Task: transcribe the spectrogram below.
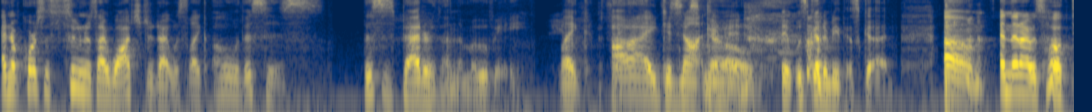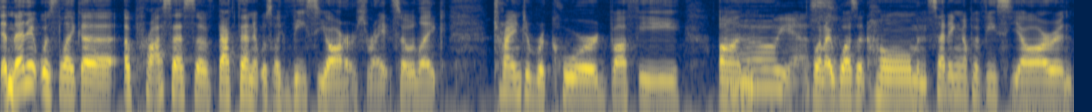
And of course, as soon as I watched it, I was like, "Oh, this is this is better than the movie." Like, like I did not know it was going to be this good um, and then I was hooked. And then it was like a, a process of back then it was like VCRs, right? So like trying to record Buffy on oh, yes. when I wasn't home and setting up a VCR and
